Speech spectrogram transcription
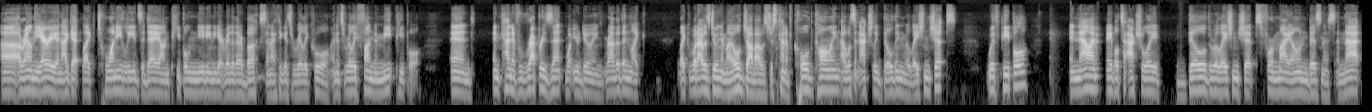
uh, around the area and i get like 20 leads a day on people needing to get rid of their books and i think it's really cool and it's really fun to meet people and and kind of represent what you're doing rather than like like what i was doing at my old job i was just kind of cold calling. I wasn't actually building relationships with people and now i'm able to actually build relationships for my own business and that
